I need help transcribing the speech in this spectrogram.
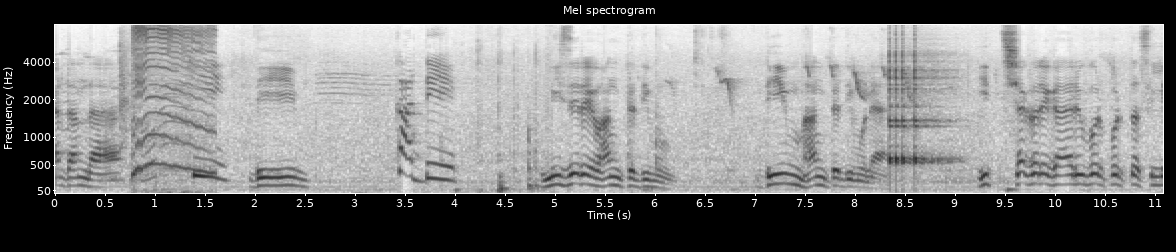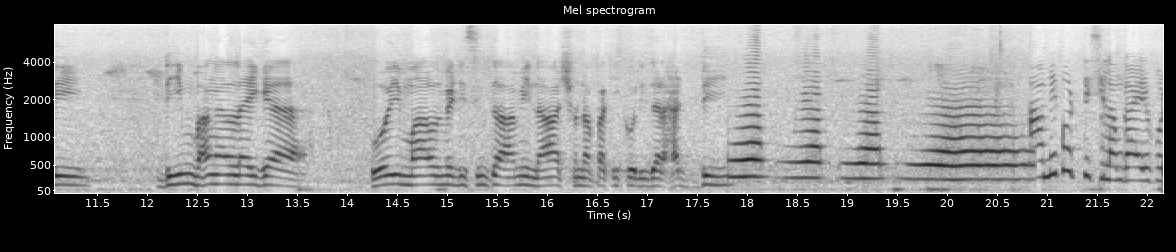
ভাঙার দান্দা কি? ডিম। কার ডিম? নিজেরে ভাঙতে দিব ডিম ভাঙতে দিব না। ইচ্ছা করে গায়ের উপর পড়তাছিলি। ডিম ভাঙার লাইগা। ওই মাল মেডিসিন তো আমি না সোনা পাখি কলিজার হাড্ডি। আমি পড়তেছিলাম গায়ের উপর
